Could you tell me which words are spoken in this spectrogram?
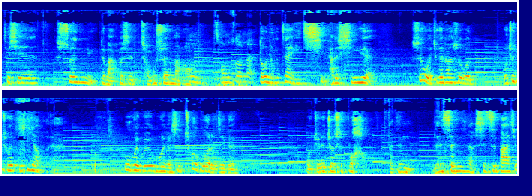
这些孙女，对吧，或是重孙嘛，哦，重孙们都能在一起，他的心愿。所以我就跟他说，我我就说一定要回来。误会归误会，可是错过了这个，我觉得就是不好。反正人生啊，十之八九，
